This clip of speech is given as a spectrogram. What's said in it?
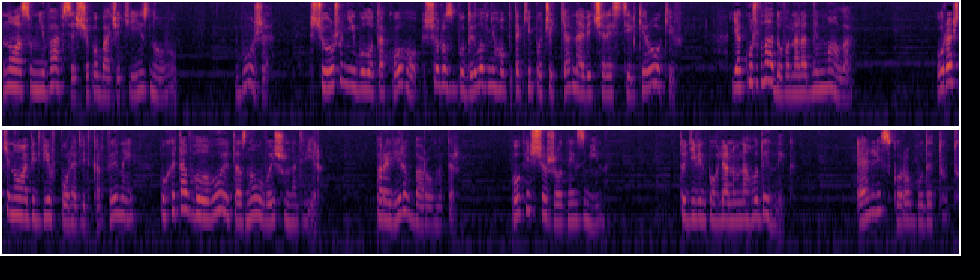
Ноа сумнівався, що побачить її знову. Боже, що ж у ній було такого, що розбудило в нього б такі почуття навіть через стільки років? Яку ж владу вона над ним мала? Урешті Ноа відвів погляд від картини, похитав головою та знову вийшов на двір. Перевірив барометр. Поки що жодних змін. Тоді він поглянув на годинник. Еллі скоро буде тут.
